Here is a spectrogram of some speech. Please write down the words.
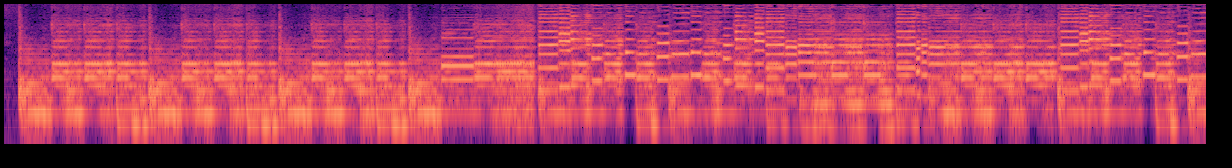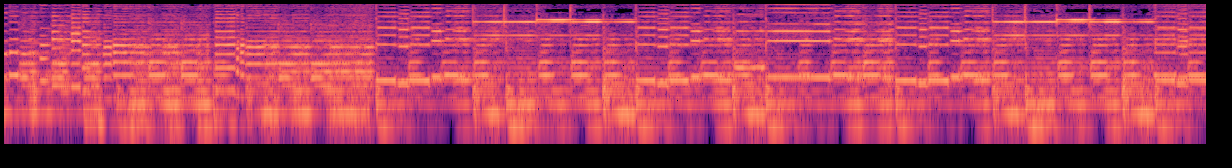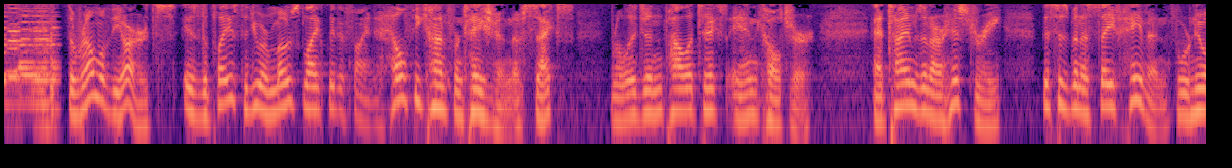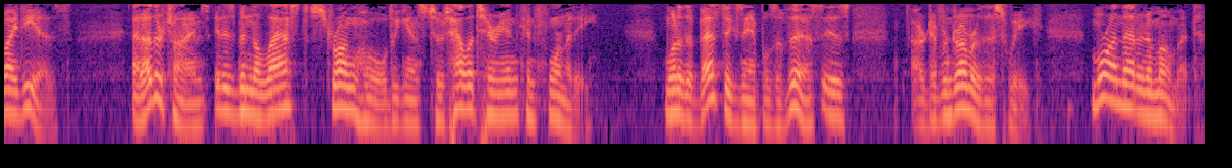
The realm of the arts is the place that you are most likely to find a healthy confrontation of sex, religion, politics, and culture. At times in our history, this has been a safe haven for new ideas. At other times, it has been the last stronghold against totalitarian conformity. One of the best examples of this is our different drummer this week. More on that in a moment.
